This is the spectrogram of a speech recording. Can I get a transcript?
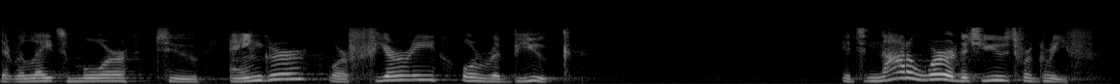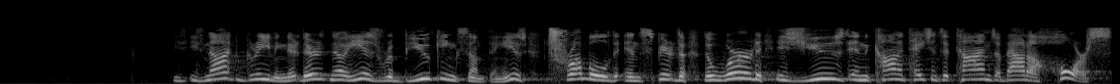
that relates more to anger or fury or rebuke. It's not a word that's used for grief. He's not grieving. There, there, no, he is rebuking something. He is troubled in spirit. The, the word is used in connotations at times about a horse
